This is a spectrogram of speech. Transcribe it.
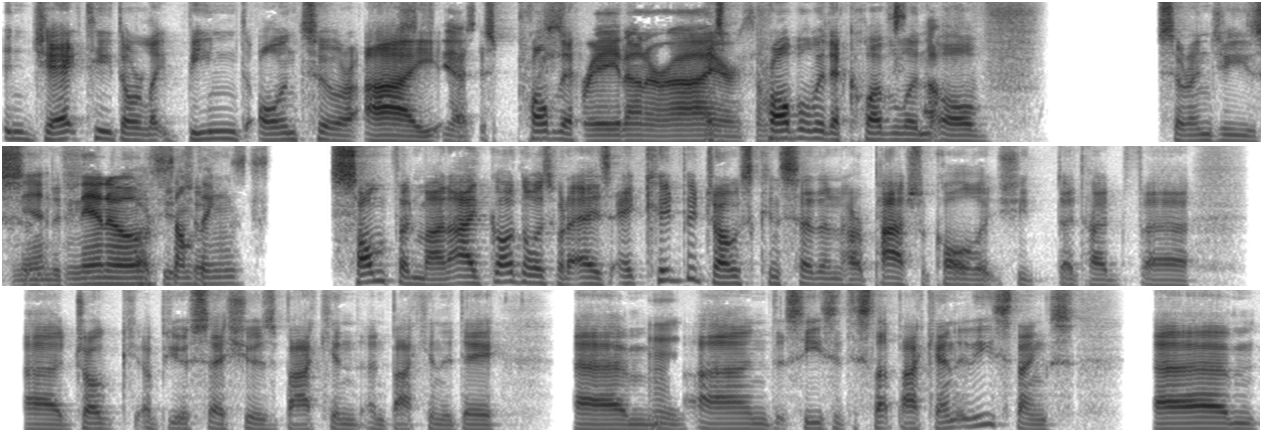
injected or like beamed onto her eye. Yes, It's probably sprayed on her eye it's probably the equivalent stuff. of syringes Na- the nano somethings. something, man. I God knows what it is. It could be drugs, considering her past. Recall that she did had uh, uh, drug abuse issues back in and back in the day, um, Mm. and it's easy to slip back into these things. Um,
